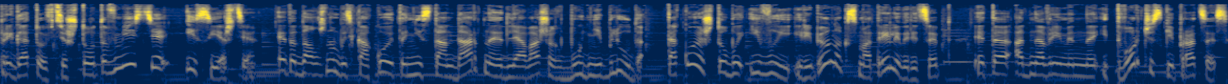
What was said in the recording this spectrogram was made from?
Приготовьте что-то вместе и съешьте. Это должно быть какое-то нестандартное для ваших будней блюдо. Такое, чтобы и вы, и ребенок смотрели в рецепт. Это одновременно и творческий процесс,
